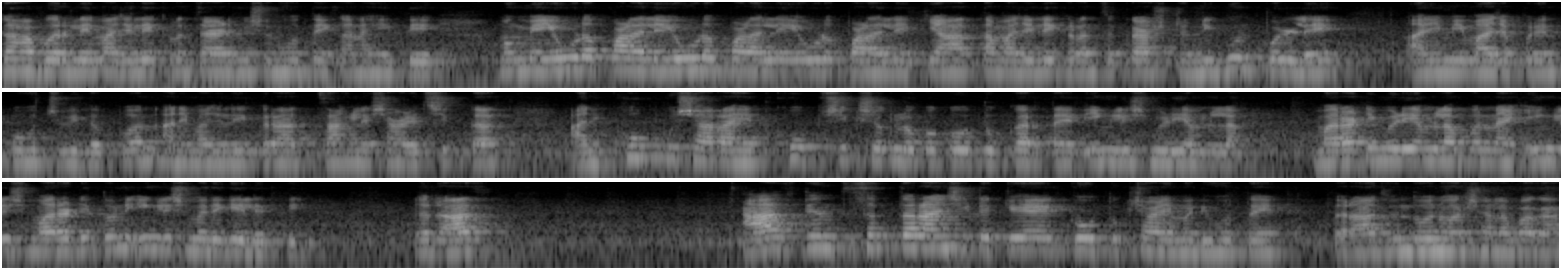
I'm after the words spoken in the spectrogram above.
घाबरले. माझ्या लेकरांचं ॲडमिशन होतंय का नाही ते? मग मी एवढं पळाले एवढं पळाले एवढं पळाले की आता माझ्या लेकरांचं काष्ट निघून पडले आणि मी माझ्यापर्यंत पोहोचविलं पण आणि माझ्या लेकरं आज चांगल्या शाळेत शिकतात आणि खूप हुशार आहेत. खूप शिक्षक लोक कौतुक करतायत इंग्लिश मिडियमला मराठी मिडियमला पण नाही इंग्लिश मराठीतून इंग्लिशमध्ये गेलेत ती. तर आज आज त्यांचं सत्तर ऐंशी टक्के कौतुक शाळेमध्ये होतंय. तर अजून दोन वर्षाला बघा.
